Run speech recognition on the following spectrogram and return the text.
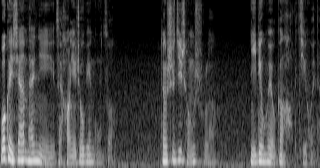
我可以先安排你在行业周边工作，等时机成熟了，你一定会有更好的机会的。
